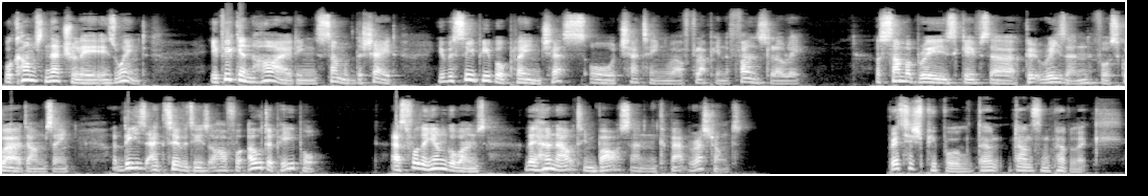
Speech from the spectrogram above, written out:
What comes naturally is wind. If you can hide in some of the shade, you will see people playing chess or chatting while flapping the fan slowly. A summer breeze gives a good reason for square dancing. These activities are for older people. As for the younger ones, they hang out in bars and kebab restaurants. British people don't dance in public,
